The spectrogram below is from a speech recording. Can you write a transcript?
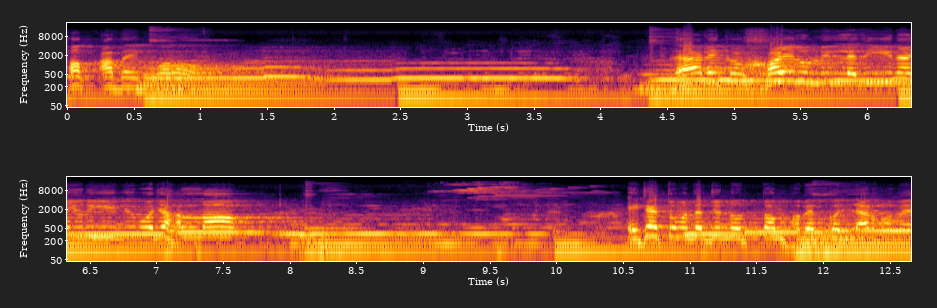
হক আদায় করো ذلك خير للذين يريدون وجه الله এটা তোমাদের জন্য উত্তম হবে কল্যাণ হবে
